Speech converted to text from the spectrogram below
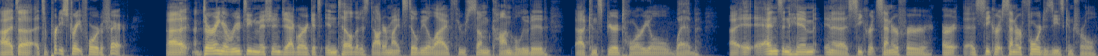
uh, it's a it's a pretty straightforward affair. Uh, during a routine mission, Jaguar gets intel that his daughter might still be alive through some convoluted uh, conspiratorial web. Uh, it it ends in him in a secret center for or a secret center for disease control.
